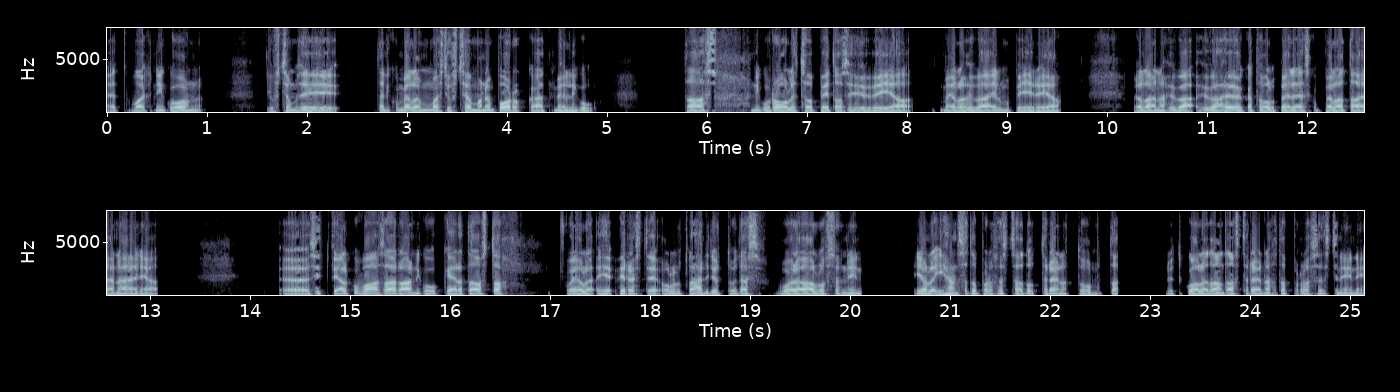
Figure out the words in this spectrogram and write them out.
että vaikka niinku on just semmoisia, tai niinku meillä on mun mielestä just semmoinen porukka, että meillä niinku taas niinku roolit sopii tosi hyvin ja meillä on hyvä ilmapiiri ja meillä on aina hyvä, hyvä höykä tuolla peleissä, kun pelataan ja näin. Ja sitten vielä kun vaan saadaan niinku kertausta, voi olla hirveästi ollut vähän juttuja tässä vuoden alussa, niin ei ole ihan sataprosenttisesti saatu treenattua, mutta nyt kun aletaan taas treenata sataprosenttisesti, niin, niin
